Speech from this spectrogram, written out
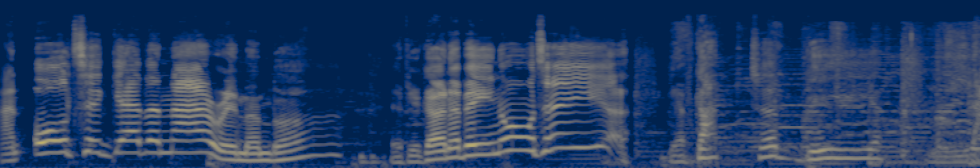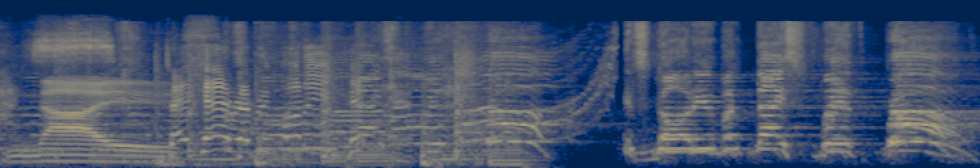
And all together now, remember, if you're going to be naughty, you've got to be nice. Nice. Take care, everybody. It's naughty but nice with Rob.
